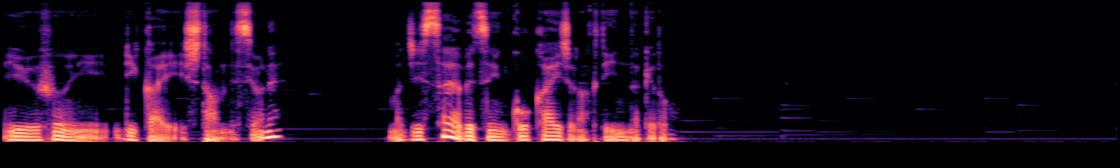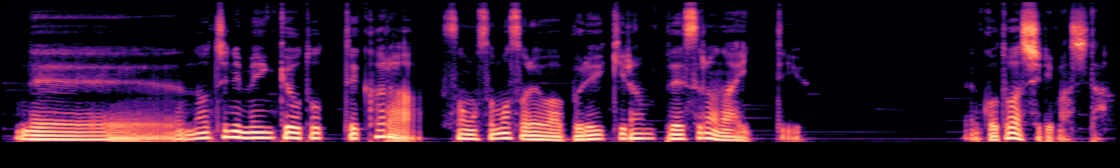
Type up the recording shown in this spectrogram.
いう風に理解したんですよね。まあ実際は別に誤解じゃなくていいんだけど。で、後に免許を取ってから、そもそもそれはブレーキランプですらないっていうことは知りました。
